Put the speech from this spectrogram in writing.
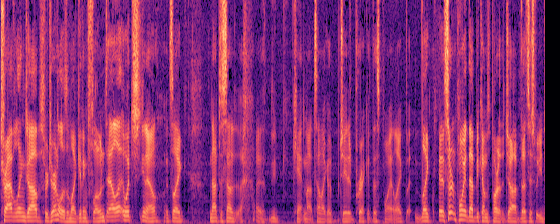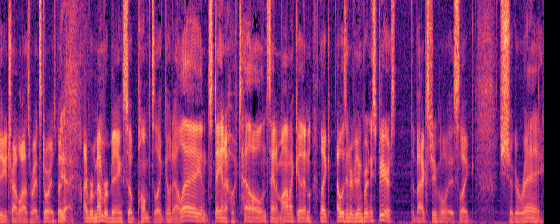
traveling jobs for journalism, like getting flown to LA, which you know, it's like not to sound uh, you can't not sound like a jaded prick at this point. Like, but like at a certain point, that becomes part of the job. That's just what you do. You travel out to write stories. But Yeah. I remember being so pumped to like go to LA and stay in a hotel in Santa Monica, and like I was interviewing Britney Spears, the Backstreet Boys, like Sugar Ray,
